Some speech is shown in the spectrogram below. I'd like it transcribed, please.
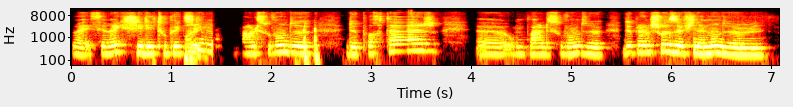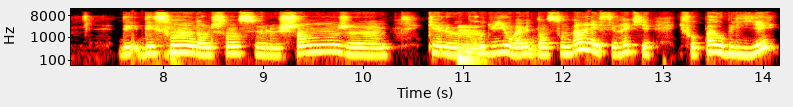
Ouais, c'est vrai que chez les tout petits, on parle souvent de, portage, euh, on parle souvent de, plein de choses finalement de des, soins dans le sens le change, euh, quel hmm. produit on va mettre dans son bain. Et c'est vrai qu'il ne faut pas oublier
